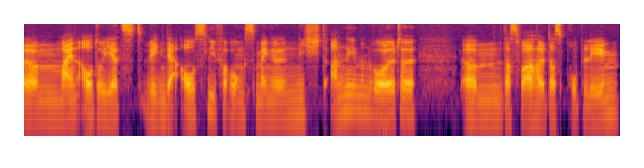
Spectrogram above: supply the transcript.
ähm, mein Auto jetzt wegen der Auslieferungsmängel nicht annehmen wollte. Ähm, das war halt das Problem.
